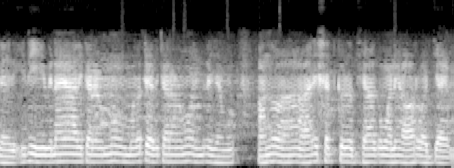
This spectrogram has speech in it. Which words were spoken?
పాలించగలదు ఇది వినయాధికరణము మొదటి అధికరణము ఇంద్రియము. అందువల్ల హరిషడ్గురు త్యాగం అనే ఆరో అధ్యాయం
